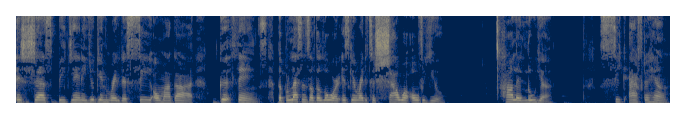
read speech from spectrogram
It's just beginning. You're getting ready to see, oh my God, good things. The blessings of the Lord is getting ready to shower over you. Hallelujah. Seek after him.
